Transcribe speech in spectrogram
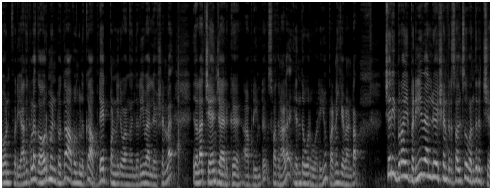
டோன்ட் வரி அதுக்குள்ளே கவர்மெண்ட் வந்து அவங்களுக்கு அப்டேட் பண்ணிடுவாங்க இந்த ரீவேல்யூவேஷனில் இதெல்லாம் சேஞ்ச் ஆயிருக்கு அப்படின்ட்டு. ஸோ அதனால் எந்த ஒரு வரியும் பண்ணிக்க வேண்டாம். சரி ப்ரோ இப்போ ரீவேல்யூவேஷன் ரிசல்ட்ஸும் வந்துருச்சு.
